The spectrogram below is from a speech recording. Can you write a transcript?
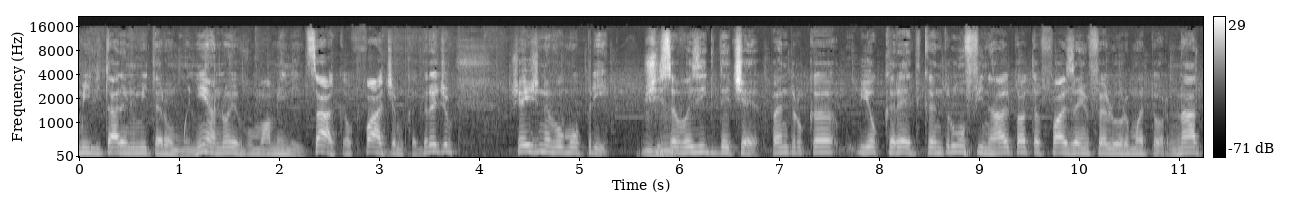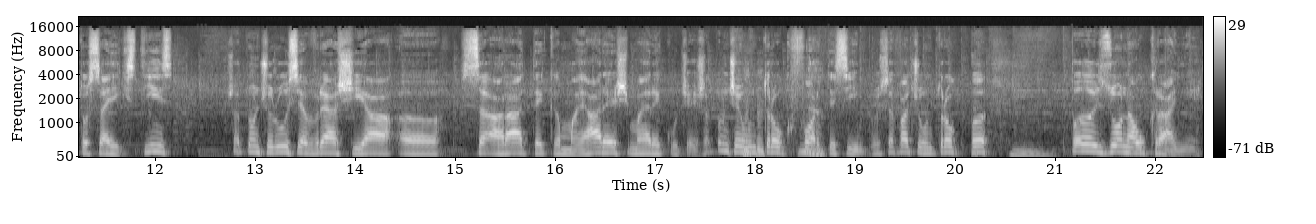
militare numite România. Noi vom amenința că facem, că dregem și aici ne vom opri. Mm-hmm. Și să vă zic de ce. Pentru că eu cred că într-un final toată faza e în felul următor. NATO s-a extins, și atunci Rusia vrea și ea uh, să arate că mai are și mai are cu ce. Și atunci e un troc foarte simplu. Și se face un troc pe, pe zona Ucrainei.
